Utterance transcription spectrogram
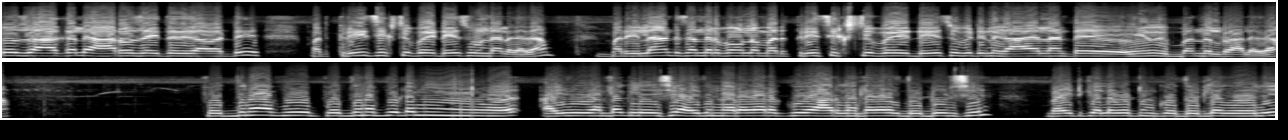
రోజు ఆకలి ఆ రోజు అవుతుంది కాబట్టి మరి త్రీ సిక్స్టీ ఫైవ్ డేస్ ఉండాలి కదా. మరి ఇలాంటి సందర్భంలో మరి త్రీ సిక్స్టీ ఫైవ్ డేస్ వీటిని కాయాలంటే ఏమి ఇబ్బందులు రాలేదా? పొద్దున పొద్దున పూట మేము ఐదు గంటలకు లేచి ఐదున్నర వరకు ఆరు గంటల వరకు దొడ్డు ఉడిచి బయటికి వెళ్ళగొట్టి ఇంకో దొడ్లో తోలి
